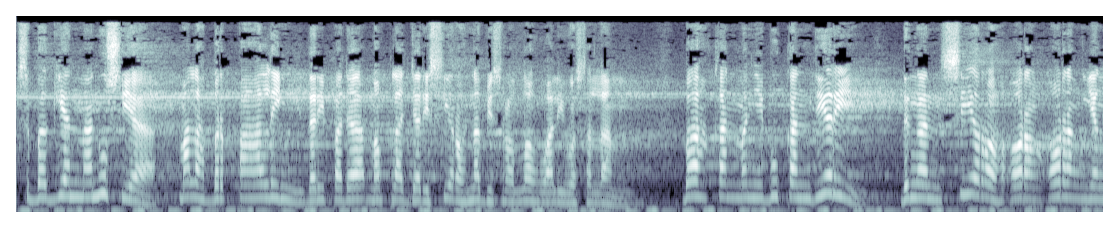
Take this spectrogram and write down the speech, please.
sebagian manusia malah berpaling daripada mempelajari sirah Nabi Shallallahu Alaihi Wasallam, bahkan menyibukkan diri dengan sirah orang-orang yang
